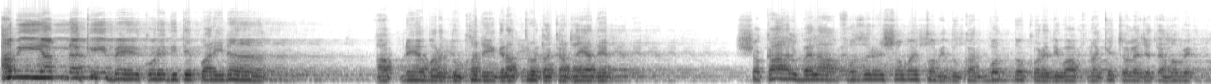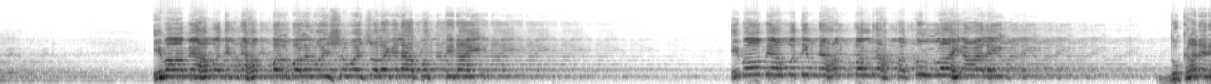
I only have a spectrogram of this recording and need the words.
আমি আপনাকে বের করে দিতে পারি না। আপনি আমার দোকানে রাত্রটা কাটাইয়া দেন। সকাল বেলা ফজরের সময় তো আমি দোকান বন্ধ করে দিব, আপনাকে চলে যেতে হবে। ইমাম আহমদ ইবনে হাম্বল বলেন, ওই সময় চলে গেলে আপত্তি নাই। ইমাম আহমদ ইবনে হাম্বল রাহমাতুল্লাহি আলাইহি দোকানের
